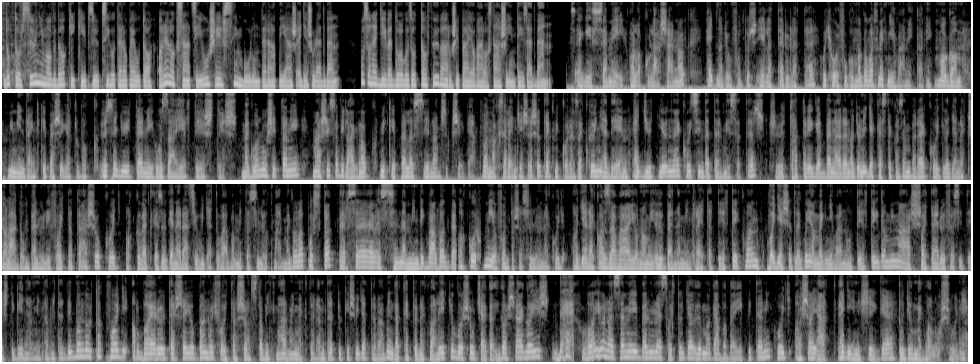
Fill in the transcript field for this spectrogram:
Dr. Szőnyi Magda kiképző pszichoterapeuta a Relaxációs és Szimbólumterápiás Egyesületben. 21 évet dolgozott a Fővárosi Pályaválasztási Intézetben. Az egész személy alakulásának egy nagyon fontos életterülete, hogy hol fogom magamat megnyilvánítani. Magam mi minden képességet tudok összegyűjteni, hozzáértést és megvalósítani, másrészt a világnak miképpen lesz én rám szüksége. Vannak szerencsés esetek, mikor ezek könnyedén együtt jönnek, hogy szinte természetes, sőt, hát régebben erre nagyon igyekeztek az emberek, hogy legyenek családon belüli folytatások, hogy a következő generáció vigye tovább, amit a szülők már megalapoztak. Persze ez nem mindig válhat be. Akkor mi a fontos a szülő? szülőnek, hogy a gyerek azzá váljon, ami ő benne, mint rejtett érték van, vagy esetleg olyan megnyilvánult érték, de ami más fajta erőfeszítést igényel, mint amit eddig gondoltak, vagy abba erőltesse jobban, hogy folytassa azt, amit már meg megteremtettük, és vigye tovább. Mind a kettőnek van létjogosultsága, igazsága is, de vajon a személy belül ezt hogy tudja önmagába beépíteni, hogy a saját egyénisége tudjon megvalósulni.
